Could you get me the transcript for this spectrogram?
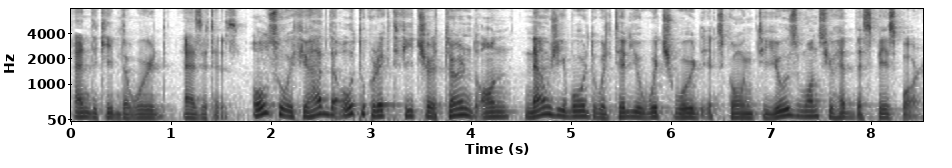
and keep the word as it is. Also, if you have the autocorrect feature turned on, now Gboard will tell you which word it's going to use once you hit the spacebar.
